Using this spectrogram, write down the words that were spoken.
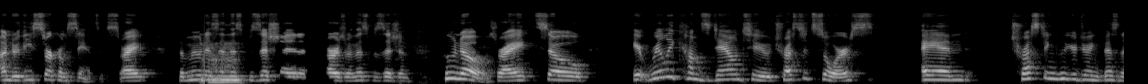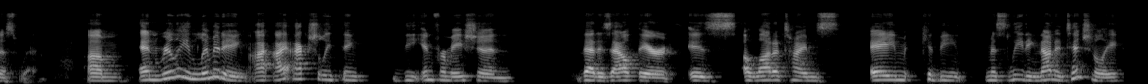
under these circumstances, right? The moon is in this hmm position, stars are in this position. Who knows, right? So it really comes down to trusted source and trusting who you're doing business with. Um, and really limiting, I, I actually think the information that is out there is a lot of times a could be misleading, not intentionally,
